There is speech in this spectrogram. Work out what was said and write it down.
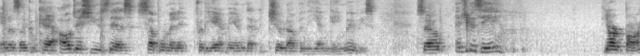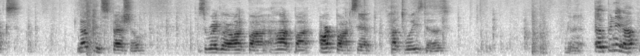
And I was like, okay, I'll just use this, supplement it for the Ant-Man that showed up in the Endgame movies. So, as you can see, the art box, nothing special. Just a regular art, bo hot bo art box that Hot Toys does. I'm going to open it up.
